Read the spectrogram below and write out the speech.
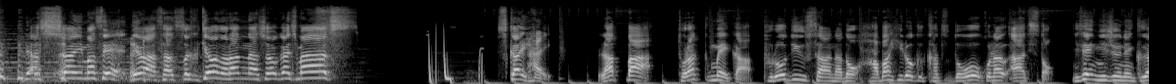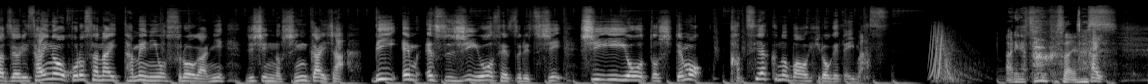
こんにちは。いらっしゃいませ。では早速今日のランナー紹介します。 SKY-HI ラッパートラックメーカープロデューサーなど幅広く活動を行うアーティスト。2020年9月より才能を殺さないためにをスローガンに自身の新会社 BMSG を設立し CEO としても活躍の場を広げています。ありがとうございます。い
